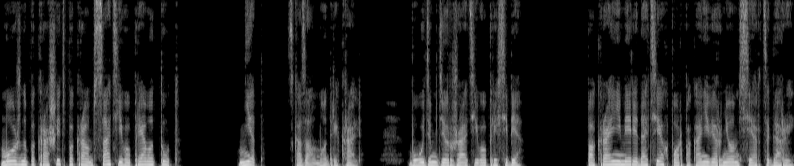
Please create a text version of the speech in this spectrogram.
можно покрошить, покромсать его прямо тут». «Нет», — сказал Модри Краль, — «будем держать его при себе. По крайней мере, до тех пор, пока не вернем сердце горы.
